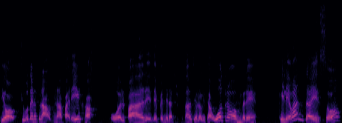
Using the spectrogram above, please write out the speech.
digo, si vos tenés una, una pareja o el padre, depende de las circunstancias o lo que sea, u otro hombre que levanta eso,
